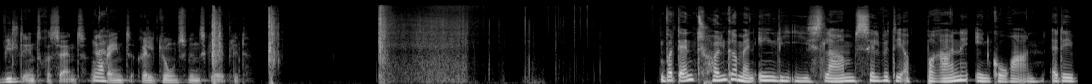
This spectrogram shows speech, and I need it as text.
vildt interessant, ja. rent religionsvidenskabeligt. Hvordan tolker man egentlig i islam selve det at brænde en koran? Er det,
